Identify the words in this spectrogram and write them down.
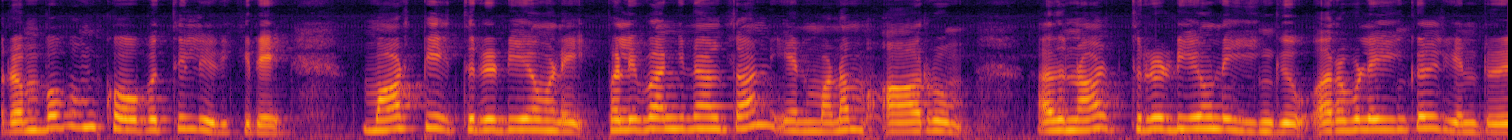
ரொம்பவும் கோபத்தில் இருக்கிறேன். மாட்டை திருடியவனை பழிவாங்கினால்தான் என் மனம் ஆறும். அதனால் திருடியவனை இங்கு வரவழையுங்கள் என்று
